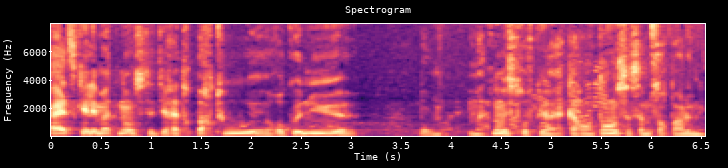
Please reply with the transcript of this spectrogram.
être ce qu'elle est maintenant, c'est-à-dire être partout, reconnue. Bon, maintenant, il se trouve qu'à 40 ans, ça me sort par le nez.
